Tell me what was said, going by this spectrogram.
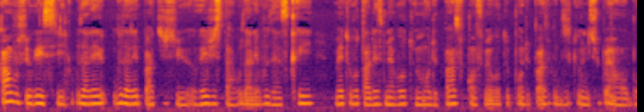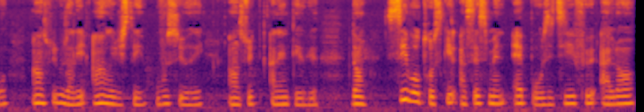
quand vous serez ici, vous allez vous allez partir sur registre, vous allez vous inscrire, mettre votre adresse, mettre votre mot de passe, confirmer votre mot de passe, vous dire que vous ne suis pas un robot. Ensuite, vous allez enregistrer, vous serez ensuite à l'intérieur. Donc, si votre skill assessment est positif, alors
